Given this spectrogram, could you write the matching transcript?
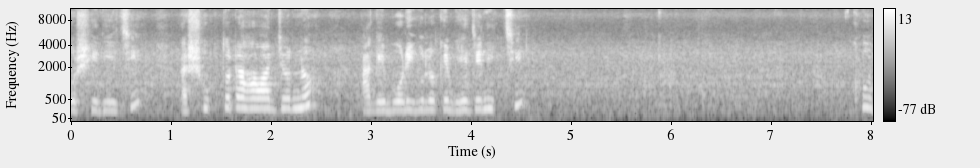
বসিয়ে দিয়েছি। আর শুক্তোটা হওয়ার জন্য আগে বড়িগুলোকে ভেজে নিচ্ছি। খুব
